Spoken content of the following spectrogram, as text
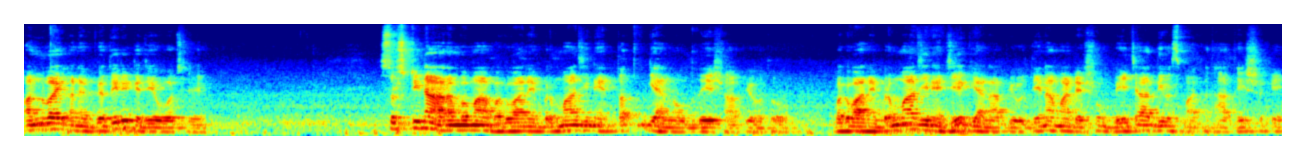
અન્વય અને વ્યતિરેક જેવો છે. સૃષ્ટિના આરંભમાં ભગવાને બ્રહ્માજીને તત્વજ્ઞાનનો ઉપદેશ આપ્યો હતો. ભગવાને બ્રહ્માજીને જે જ્ઞાન આપ્યું તેના માટે શું બે ચાર દિવસમાં કથા થઈ શકે?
